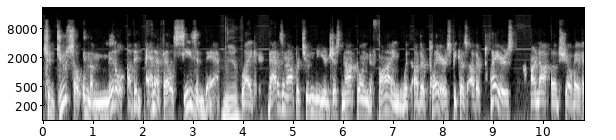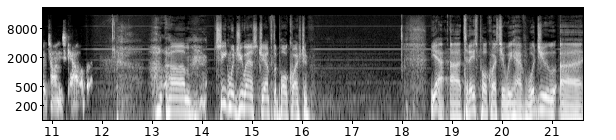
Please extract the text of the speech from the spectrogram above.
to do so in the middle of an NFL season, Dan. Yeah. Like, that is an opportunity you're just not going to find with other players because other players are not of Shohei Ohtani's caliber. Um, Seton, would you ask Jeff the poll question? Yeah, uh, today's poll question we have: Would you uh,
